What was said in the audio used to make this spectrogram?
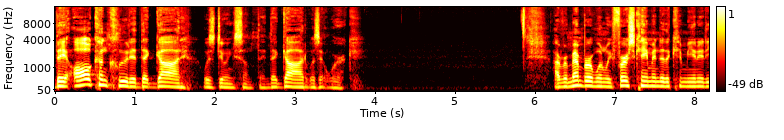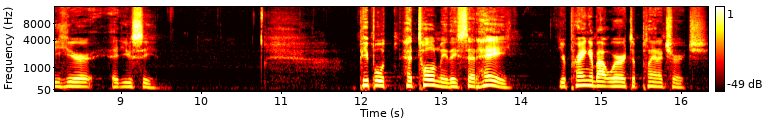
They all concluded that God was doing something, that God was at work. I remember when we first came into the community here at UC, people had told me, they said, hey, you're praying about where to plant a church.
